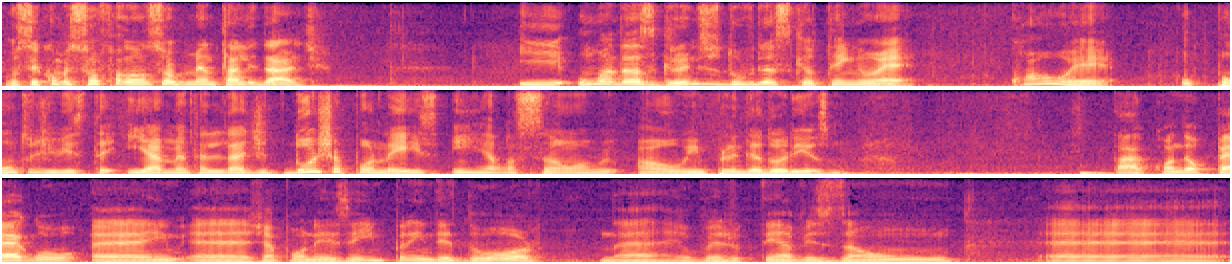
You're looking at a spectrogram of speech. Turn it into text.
você começou falando sobre mentalidade. E uma das grandes dúvidas que eu tenho é: qual é o ponto de vista e a mentalidade do japonês em relação ao, ao empreendedorismo? Tá, quando eu pego é, em- é, japonês empreendedor, né, eu vejo que tem a visão, é,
